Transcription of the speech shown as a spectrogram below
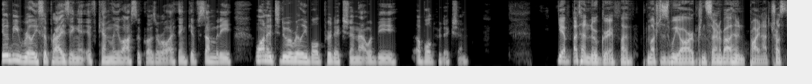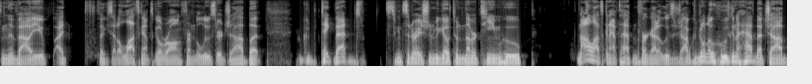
it would be really surprising if Kenley lost the closer role. I think if somebody wanted to do a really bold prediction, that would be a bold prediction. Yeah, I tend to agree. As much as we are concerned about him probably not trusting the value, I like you said, a lot's gonna have to go wrong for him to lose their job. But take that into consideration. We go to another team who not a lot's gonna have to happen for a guy to lose a job because we don't know who's gonna have that job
